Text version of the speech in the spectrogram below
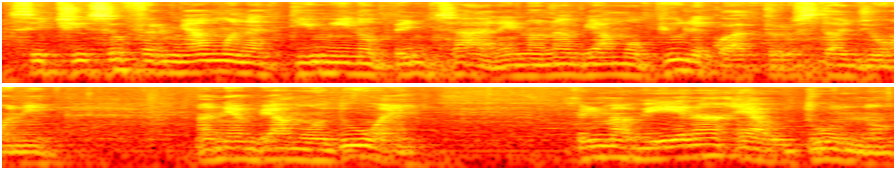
se ci soffermiamo un attimino a pensare, non abbiamo più le quattro stagioni, ma ne abbiamo due, primavera e autunno.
